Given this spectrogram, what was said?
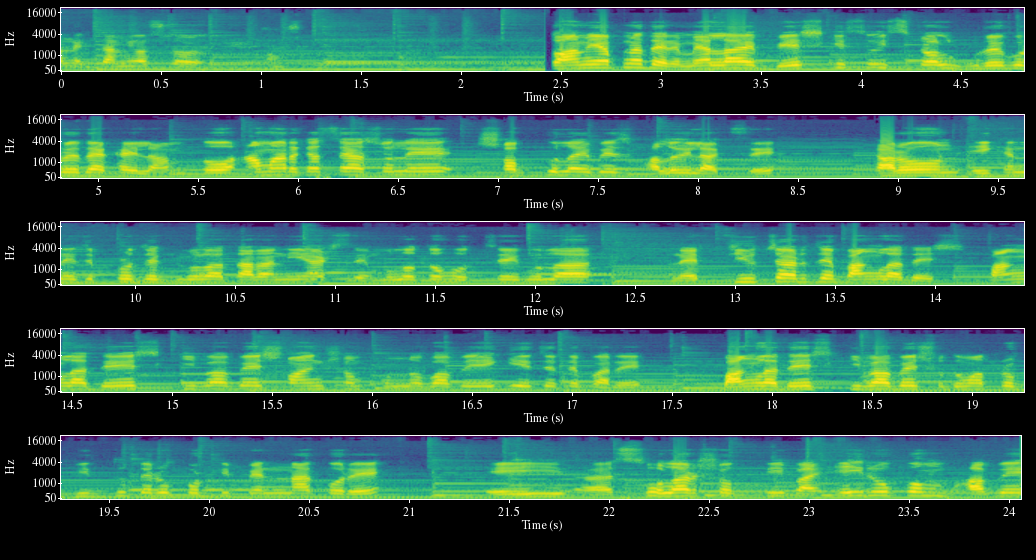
অনেক দামি অস্ত্র ধ্বংস করতে তো আমি আপনাদের মেলায় বেশ কিছু স্টল ঘুরে ঘুরে দেখাইলাম। তো আমার কাছে আসলে সবগুলাই বেশ ভালোই লাগছে। কারণ এখানে যে প্রজেক্টগুলো তারা নিয়ে আসছে, মূলত হচ্ছে এগুলা মানে ফিউচার যে বাংলাদেশ বাংলাদেশ কীভাবে স্বয়ংসম্পূর্ণভাবে এগিয়ে যেতে পারে, বাংলাদেশ কীভাবে শুধুমাত্র বিদ্যুতের উপর ডিপেন্ড না করে এই সোলার শক্তি বা এই রকম ভাবে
